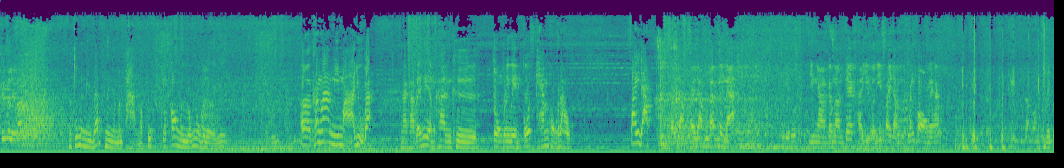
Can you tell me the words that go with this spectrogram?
ขึ้นมาเลยบ้างเมื่อกี้มันมีแวบหนึ่งอะมันผ่านมาปุ๊บแล้วกล้องมันล้มลงไปเลยพี่เอ่อข้างล่างมีหมาอยู่ป่ะนะครับ และที่สำคัญคือตรงบริเวณโกสแคมป์ของเรา ไฟดับ ไฟดับไฟดับแป๊บหนึ่งนะทีมงานกำลังแก้ไขอยู่ตอนนี้ไฟดับทั้งกองเลยฮะเล็กไป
